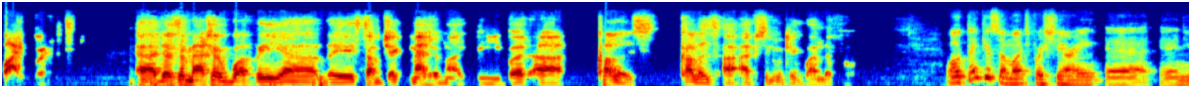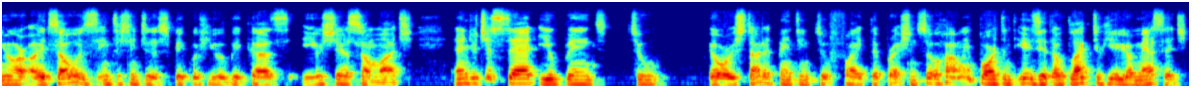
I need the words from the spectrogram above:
vibrant. Uh, doesn't matter what the uh, the subject matter might be, but uh, colors colors are absolutely wonderful. Well, thank you so much for sharing. Uh, and you are, it's always interesting to speak with you because you share so much. And you just said you paint to, or you started painting to fight depression. So, how important is it? I would like to hear your message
